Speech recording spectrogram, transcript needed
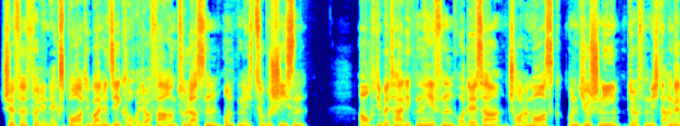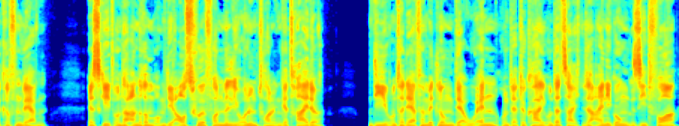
Schiffe für den Export über einen Seekorridor fahren zu lassen und nicht zu beschießen. Auch die beteiligten Häfen Odessa, Chornomorsk und Yushny dürfen nicht angegriffen werden. Es geht unter anderem um die Ausfuhr von Millionen Tonnen Getreide. Die unter der Vermittlung der UN und der Türkei unterzeichnete Einigung sieht vor,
